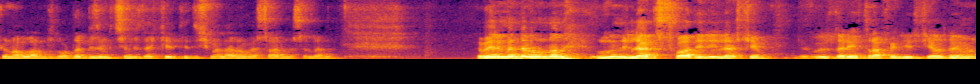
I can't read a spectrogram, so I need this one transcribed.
günahlarımız var da, bizim içimizdəki didişmələrin və s. məsələlərin. Və ermənilər ondan uzun illərdir istifadə edirlər ki, özləri etiraf edir ki, elə deyilmi?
